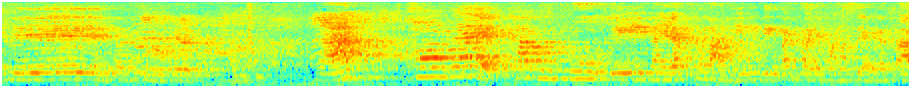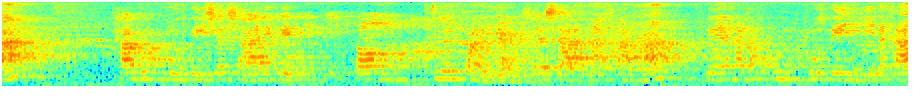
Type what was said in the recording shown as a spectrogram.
เค ถ้าทุกคนโอเคเราทำงั้นข้อแรกถ้าคุณครูตีในลักษณะนี้เด็กๆตั้งใจฟังเสียงนะคะ ถ้าคุณครูตีช้าๆเด็กๆต้องเคลื่อนไหวอย่างช้าๆนะคะนี่นะคะถ้าคุณครูตีอย่างนี้นะคะ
